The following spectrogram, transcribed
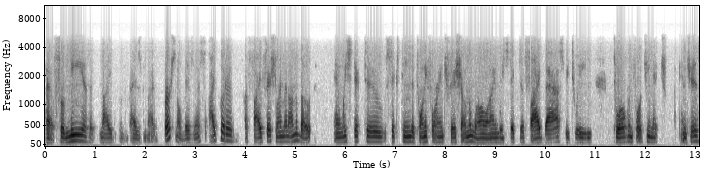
uh, for me as my as my personal business, I put a, a five fish limit on the boat, and we stick to 16 to 24 inch fish on the walleye. We stick to five bass between 12 and 14 inch, inches,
